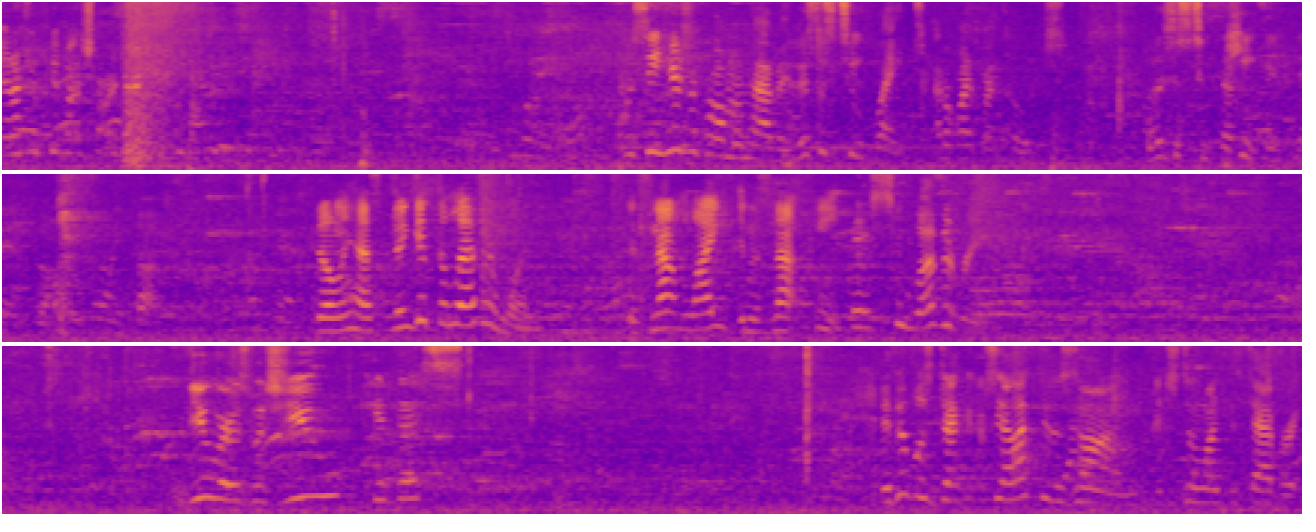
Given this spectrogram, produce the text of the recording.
and I can fit my charger. But see, here's the problem I'm having. This is too light. I don't like light colors. But this is too pink. It only has. Then get the leather one. It's not light and it's not pink. But it's too leathery. Viewers, would you get this? If it was dec- see, I like the design. I just don't like the fabric.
